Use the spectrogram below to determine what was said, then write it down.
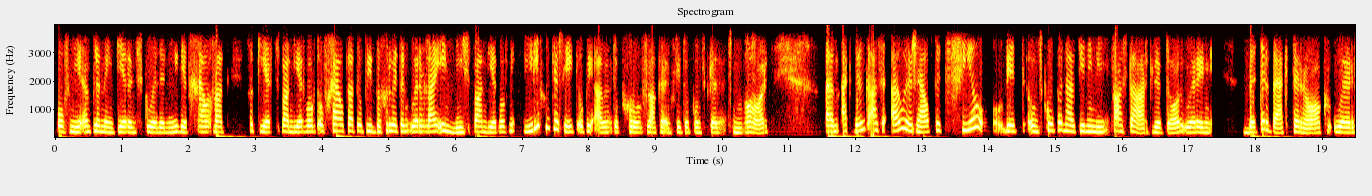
of nie implementeer in skole nie, weet geld wat verkeerd spandeer word of geld wat op die begroting oorbly en nie spandeer word nie. Hierdie goeders het op die ouend op grondvlakke invloed op ons kinders, maar Um, ek dink as ouers help dit veel weet ons koppe nou teen die muur vas te hardloop daaroor en bitterbek te raak oor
